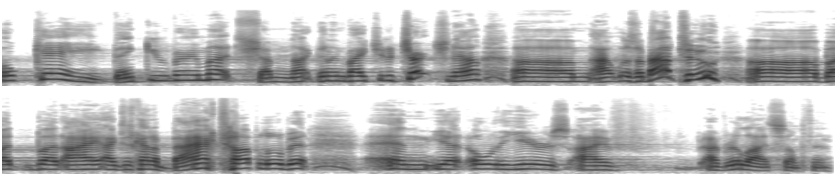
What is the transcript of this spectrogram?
okay, thank you very much. I'm not going to invite you to church now. Um, I was about to, uh, but, but I, I just kind of backed up a little bit. And yet, over the years, I've, I've realized something,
